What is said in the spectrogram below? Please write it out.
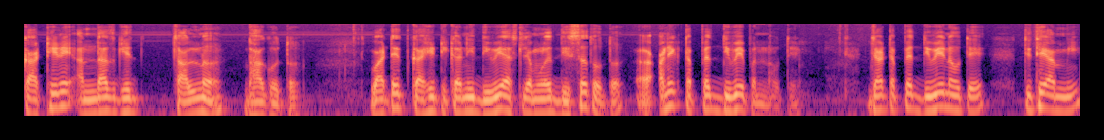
काठीने अंदाज घेत चालणं भाग होतं. वाटेत काही ठिकाणी दिवे असल्यामुळे दिसत होतं अनेक टप्प्यात दिवे पण नव्हते. ज्या टप्प्यात दिवे नव्हते तिथे आम्ही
